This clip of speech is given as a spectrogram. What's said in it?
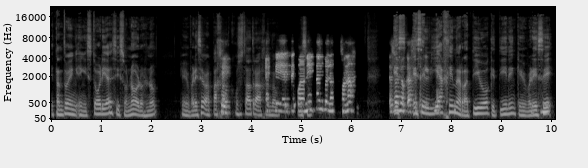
eh, tanto en, historias y sonoros, ¿no? Que me parece paja, justo estaba trabajando. Es que te conectan con los personajes. Eso es, lo que hace. Es el viaje narrativo que tienen que me parece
